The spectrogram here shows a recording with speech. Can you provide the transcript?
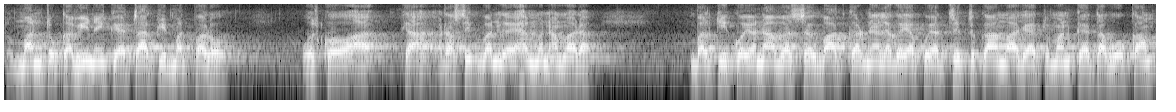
तो मन तो कभी नहीं कहता कि मत पढ़ो। उसको आ, क्या रसिक बन गया है मन हमारा। बल्कि कोई अनावश्यक बात करने लगे या कोई अतिरिक्त काम आ जाए तो मन कहता वो काम।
